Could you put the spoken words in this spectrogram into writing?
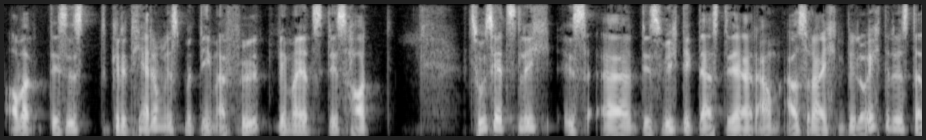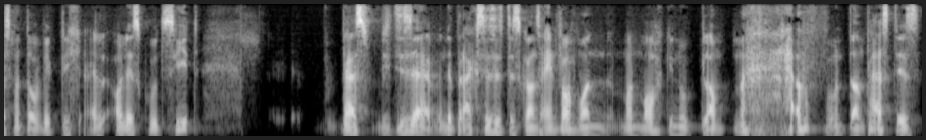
Aber das ist, Kriterium ist mit dem erfüllt, wenn man jetzt das hat. Zusätzlich ist äh, das wichtig, dass der Raum ausreichend beleuchtet ist, dass man da wirklich alles gut sieht. Das, das ist ja, in der Praxis ist das ganz einfach. Man, man macht genug Lampen rauf und dann passt es.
